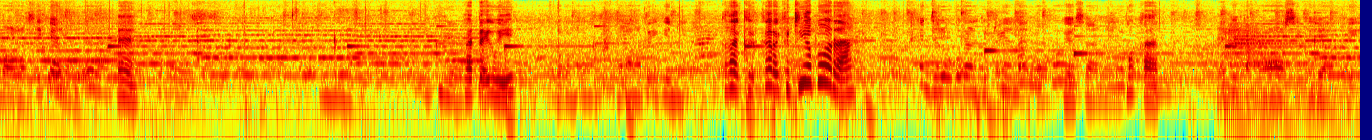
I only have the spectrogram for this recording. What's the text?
Bolos iki lho. Eh, Iki batik kuwi. Heeh, apik iki nih. Karek gede apa ora? Kan ukuran gede enak kok biasanya. Mekat. Lagi kaos iki ya apik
